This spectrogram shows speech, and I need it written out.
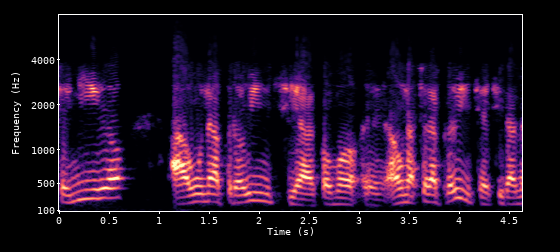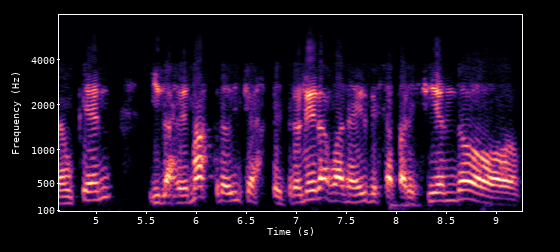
ceñido a una provincia como eh, a una sola provincia, es decir, a Neuquén, y las demás provincias petroleras van a ir desapareciendo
